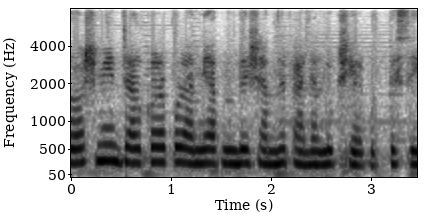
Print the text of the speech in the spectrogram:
দশ মিনিট জাল করার পর আমি আপনাদের সামনে ফাইনাল লুক শেয়ার করতেছি।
